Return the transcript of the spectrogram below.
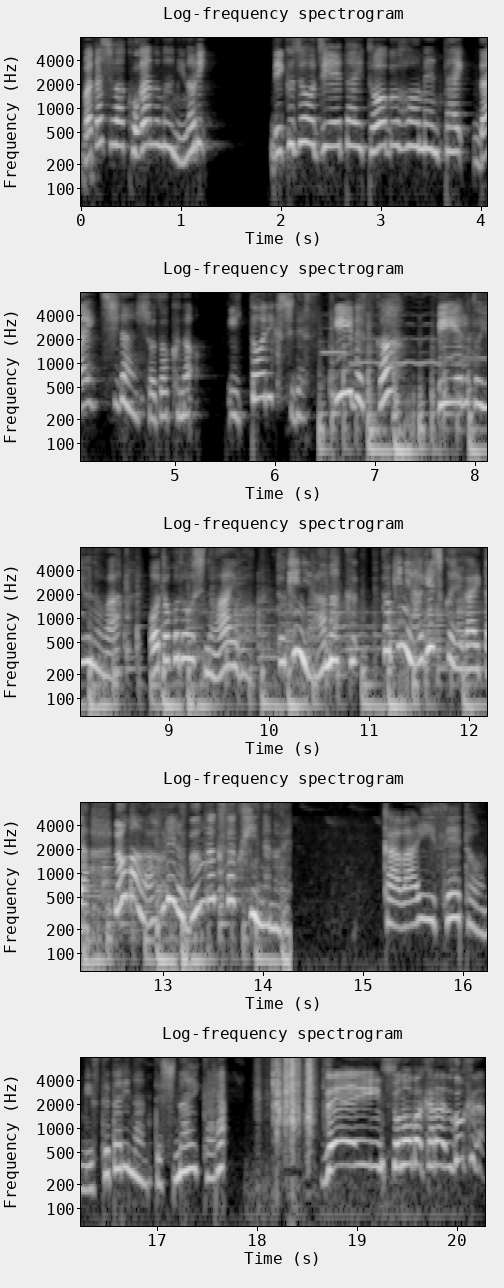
私は小鹿沼みのり。陸上自衛隊東部方面隊第一師団所属の一等陸士です。いいですか？BL というのは男同士の愛を時に甘く時に激しく描いたロマンあふれる文学作品なので。可愛い生徒を見捨てたりなんてしないから。全員その場から動くな。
